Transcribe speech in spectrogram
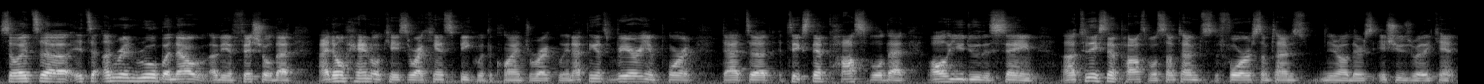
So it's a it's an unwritten rule, but now I mean official that I don't handle cases where I can't speak with the client directly, and I think it's very important that uh, to the extent possible that all you do the same. Uh, to the extent possible, sometimes the force, sometimes you know there's issues where they can't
